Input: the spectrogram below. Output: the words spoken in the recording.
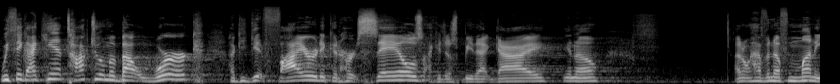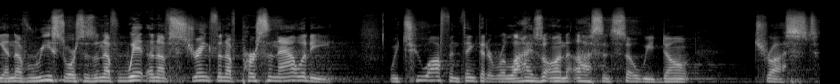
We think, I can't talk to him about work. I could get fired. It could hurt sales. I could just be that guy, you know. I don't have enough money, enough resources, enough wit, enough strength, enough personality. We too often think that it relies on us, and so we don't trust.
